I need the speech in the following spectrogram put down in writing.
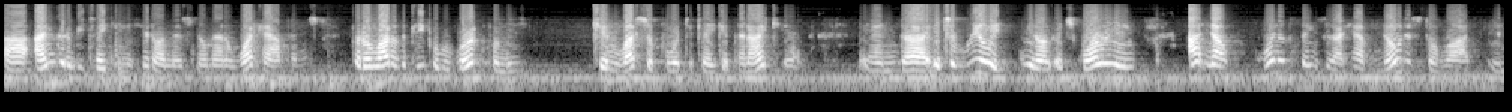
uh, I'm going to be taking a hit on this no matter what happens. But a lot of the people who work for me can less afford to take it than I can. And uh, it's a really, you know, it's worrying. I, now, one of the things that I have noticed a lot in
